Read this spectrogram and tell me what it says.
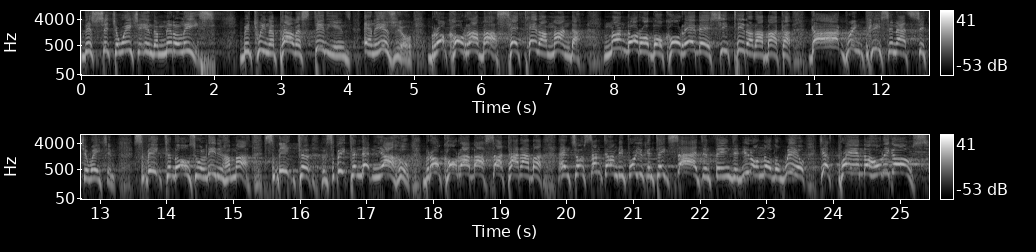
this situation in the Middle East between the Palestinians and Israel. God, bring peace in that situation. Speak to those who are leading Hamas. Speak to, speak to Netanyahu. And so, sometimes before you can take sides in things, if you don't know the will, just pray in the Holy Ghost.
